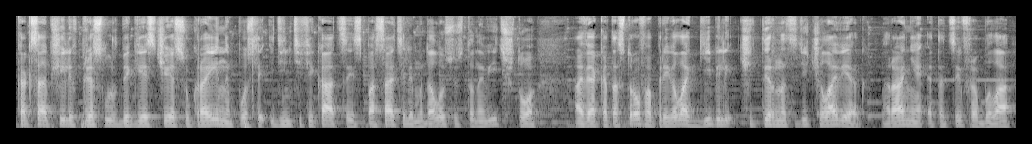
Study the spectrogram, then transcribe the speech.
Как сообщили в пресс-службе ГСЧС Украины, после идентификации спасателям удалось установить, что авиакатастрофа привела к гибели 14 человек. Ранее эта цифра была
